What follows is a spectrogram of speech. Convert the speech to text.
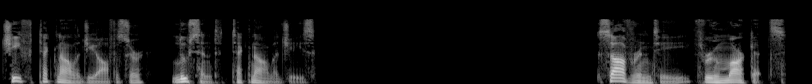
Chief Technology Officer, Lucent Technologies. Sovereignty through markets.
